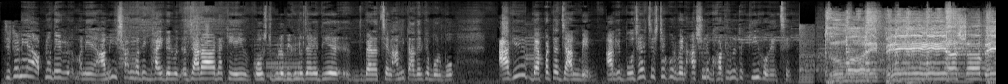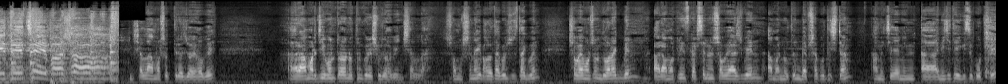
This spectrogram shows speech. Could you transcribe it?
যেটা নিয়ে আপনাদের মানে আমি সাংবাদিক ভাইদের যারা নাকি এই পোস্টগুলো বিভিন্ন জায়গায় দিয়ে বেড়াচ্ছেন আমি তাদেরকে বলব আগে ব্যাপারটা জানবেন আগে বোঝার চেষ্টা করবেন আসলে ঘটনাটা কি হয়েছে। তোমায় পেয়ে আশা বেঁধেছে বাসা। ইনশাল্লাহ আমার সত্যিটা জয় হবে। আর আমার জীবনটা নতুন করে শুরু হবে, ইনশাল্লাহ। সমস্যা নাই, ভালো থাকবেন, সুস্থ থাকবেন। সবাই আমার সঙ্গে দোয়া রাখবেন। আর আমার প্রিন্স কার্ড সেলুনে সবাই আসবেন, আমার নতুন ব্যবসা প্রতিষ্ঠান। আমি চাই আমি নিজে থেকে কিছু করতে।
